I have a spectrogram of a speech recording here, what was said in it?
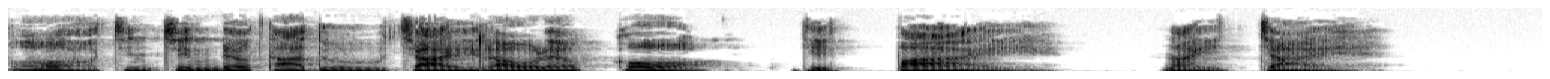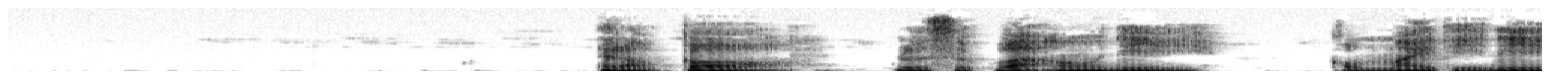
ก็จริง ๆ แล้วถ้าดูใจเราแล้วก็ติดป้ายในใจ แต่เราก็รู้สึกว่าเอานี่คงไม่ดีนี่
